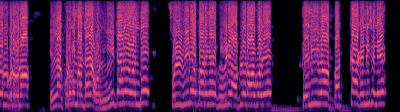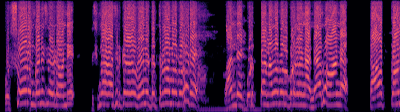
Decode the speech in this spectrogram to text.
பொருள் கொடுக்கணும். எல்லாம் கொடுக்க மாட்டேன். ஒரு நீட்டான வண்டி ஃபுல் வீடியோ பாருங்க. இப்ப வீடியோ அப்லோட் ஆக போகுது. தெளிவா பக்கா கண்டிஷனு ஒரு ஷோரூம் கண்டிஷன் இருக்க வண்டி. கிருஷ்ணா காசு இருக்கிற வேலூர் திருவண்ணாமலை போறோடு வண்டி கொடுத்தா நல்ல பொருள் கொடுக்குறேங்க. நேரில் வாங்க. டாப்பான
